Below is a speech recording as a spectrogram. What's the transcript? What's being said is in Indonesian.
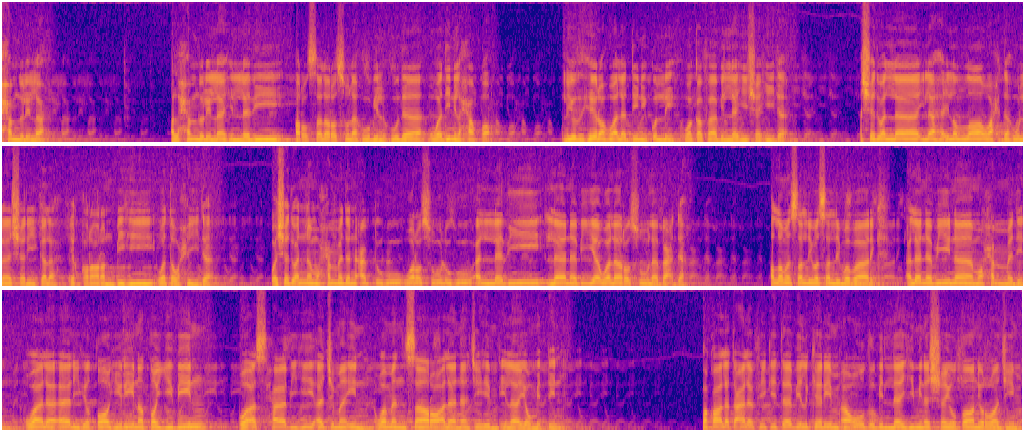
الحمد لله. الحمد لله الذي أرسل رسوله بالهدى ودين الحق ليظهره على الدين كله وكفى بالله شهيدا. أشهد أن لا إله إلا الله وحده لا شريك له إقرارا به وتوحيدا. وأشهد أن محمدا عبده ورسوله الذي لا نبي ولا رسول بعده. اللهم صل وسلم وبارك على نبينا محمد وعلى آله الطاهرين الطيبين وأصحابه أجمعين ومن سار على نهجهم إلى يوم الدين. فقال تعالى في كتابه الكريم أعوذ بالله من الشيطان الرجيم.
